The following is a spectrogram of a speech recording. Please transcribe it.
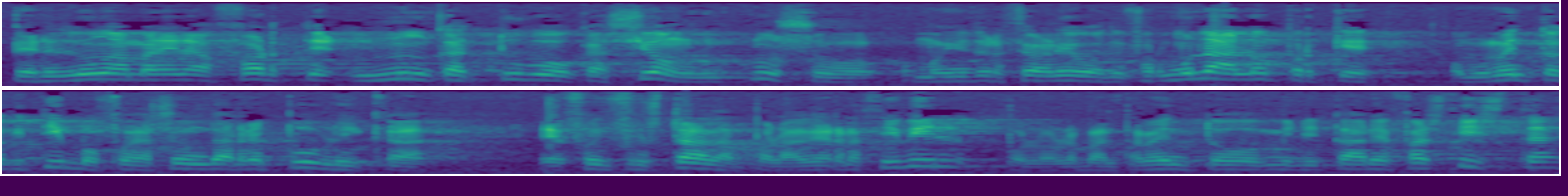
pero de unha maneira forte nunca tuvo ocasión, incluso o Movimento Nacional Galego, de formulalo, porque o momento que tivo foi a Segunda República e foi frustrada pola Guerra Civil, polo levantamento militar e fascista,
